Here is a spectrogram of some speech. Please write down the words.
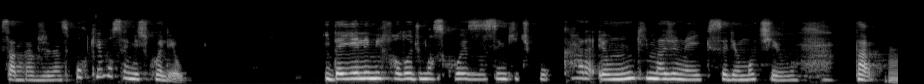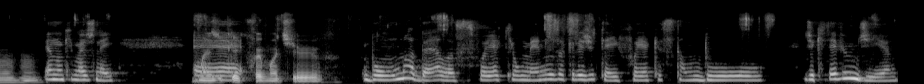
estado no cargo de liderança. Por que você me escolheu? E daí ele me falou de umas coisas assim que, tipo, cara, eu nunca imaginei que seria o motivo. Tá, Uhum. eu nunca imaginei. Mas É, o que que foi o motivo? Bom, uma delas foi a que eu menos acreditei, foi a questão do de que teve um dia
